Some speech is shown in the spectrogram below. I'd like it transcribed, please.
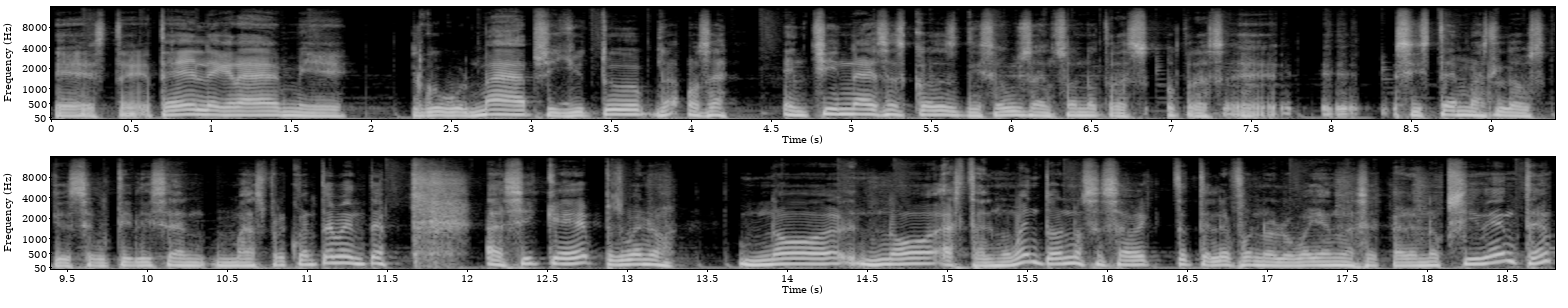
este Telegram y Google Maps y YouTube, ¿no? O sea, en China esas cosas ni se usan, son otras, otras eh, eh, sistemas los que se utilizan más frecuentemente. Así que, pues bueno, no, no, hasta el momento no se sabe que este teléfono lo vayan a sacar en Occidente.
